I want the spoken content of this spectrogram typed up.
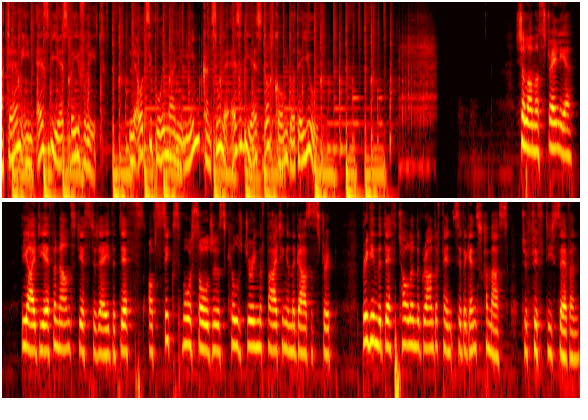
אתם עם SBS בעברית. לעוד סיפורים מעניינים, כנסו ל-sbs.com.au. Shalom Australia. The IDF announced yesterday the deaths of six more soldiers killed during the fighting in the Gaza Strip, bringing the death toll in the ground offensive against Hamas to 57.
